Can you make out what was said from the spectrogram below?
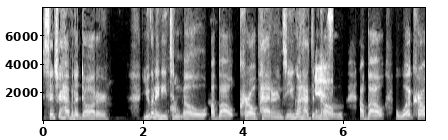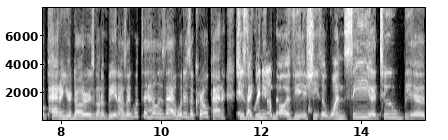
since you're having a daughter." You're gonna need to know about curl patterns, and you're gonna have to Yes. know about what curl pattern your daughter is gonna be. And I was like, "What the hell is that? What is a curl pattern?" She's It's like, "You need to know if you if she's a one C, a two B, uh,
